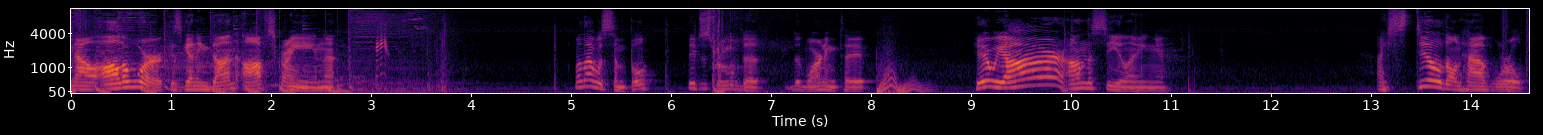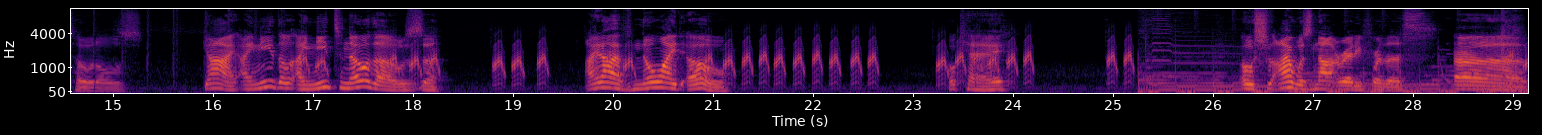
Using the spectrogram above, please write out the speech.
Now, all the work is getting done off-screen. Well, that was simple. They just removed the, the warning tape. Here we are on the ceiling. I still don't have world totals. Guy, I need those. I need to know those. I have no idea. Oh. Okay. Oh, I was not ready for this. Uh,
